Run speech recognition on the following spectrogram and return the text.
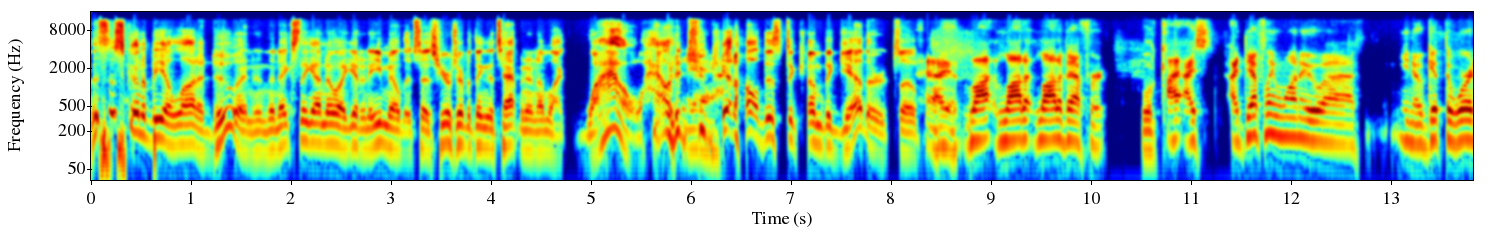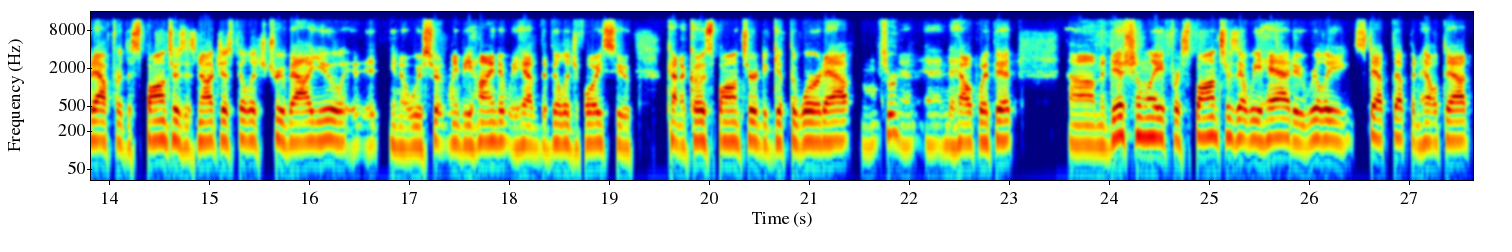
this is going to be a lot of doing. And the next thing I know, I get an email that says, here's everything that's happening. And I'm like, wow, how did Yeah. you get all this to come together? So, a lot lot of lot of effort well, I, I, I definitely want to, uh, you know, get the word out for the sponsors. It's not just Village True Value. It, it- you know, we're certainly behind it. We have the Village Voice who kind of co-sponsored to get the word out Sure. and, and to help with it. Um, additionally, for sponsors that we had who really stepped up and helped out,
